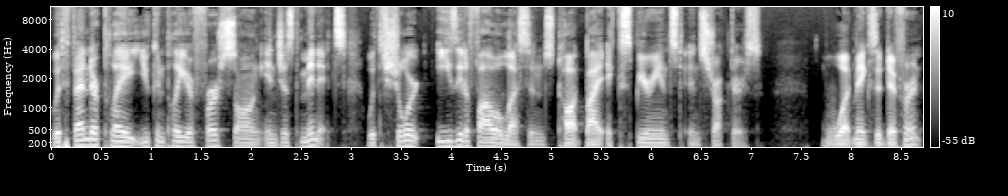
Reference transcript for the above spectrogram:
With Fender Play, you can play your first song in just minutes with short, easy to follow lessons taught by experienced instructors. What makes it different?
